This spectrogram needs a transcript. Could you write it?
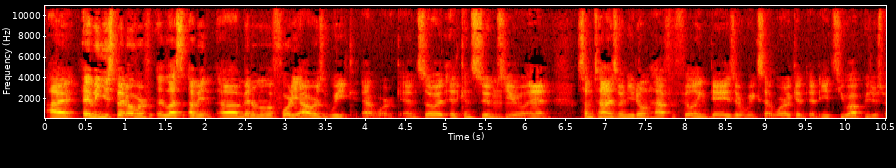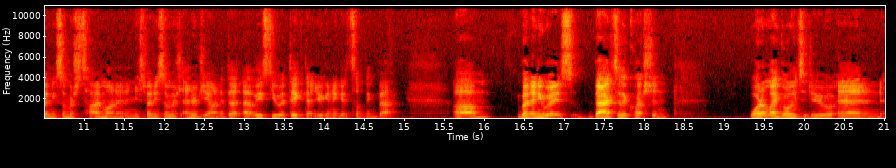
I I mean you spend over less. I mean a minimum of forty hours a week at work, and so it, it consumes you. And sometimes when you don't have fulfilling days or weeks at work, it, it eats you up because you're spending so much time on it and you're spending so much energy on it that at least you would think that you're gonna get something back. Um, but anyways, back to the question: What am I going to do? And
